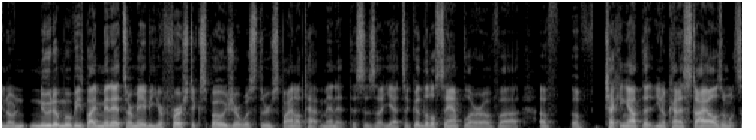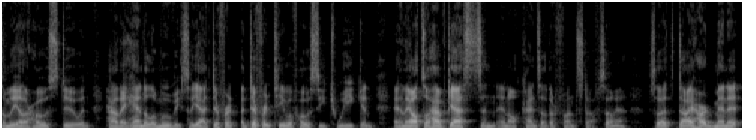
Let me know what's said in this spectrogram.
you know new to movies by minutes or maybe your first exposure was through spinal tap minute. This is a, yeah it's a good little sampler of uh, of of checking out the you know kind of styles and what some of the other hosts do and how they handle a movie. So yeah different a different team of hosts each week and and they also have guests and and all kinds of other fun stuff. So yeah so that's die hard minute.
